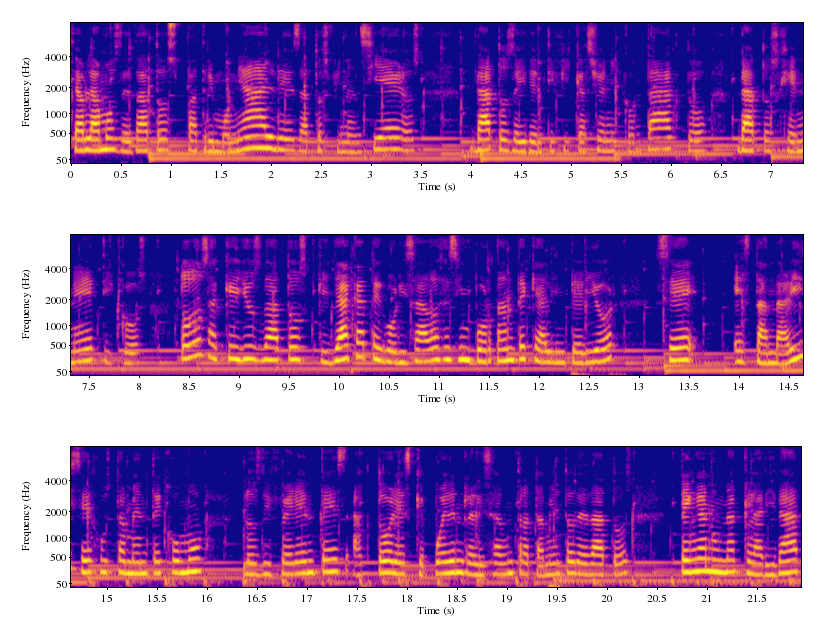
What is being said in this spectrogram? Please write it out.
si hablamos de datos patrimoniales, datos financieros, datos de identificación y contacto, datos genéticos, todos aquellos datos que ya categorizados es importante que al interior se estandarice justamente como los diferentes actores que pueden realizar un tratamiento de datos tengan una claridad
